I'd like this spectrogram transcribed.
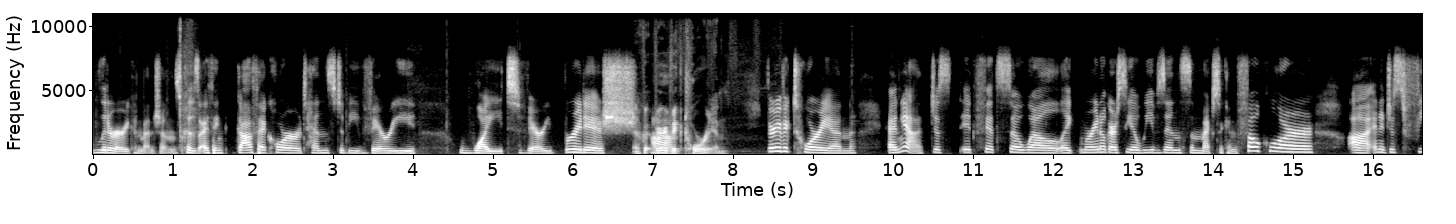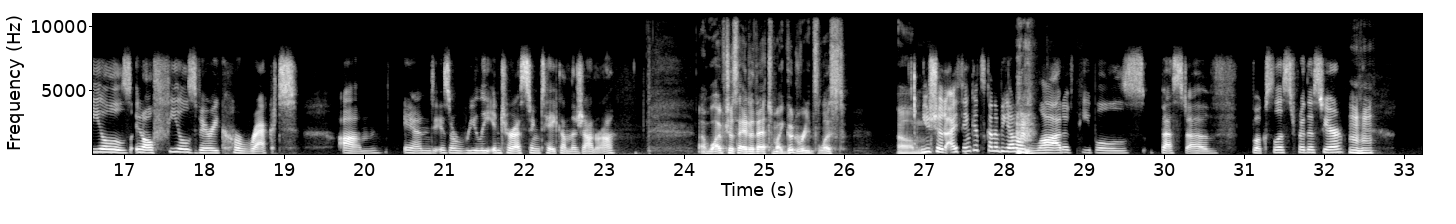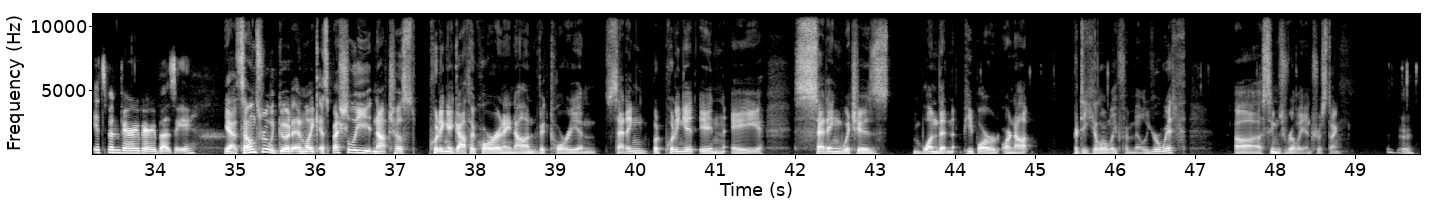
literary conventions. Because I think Gothic horror tends to be very white, very British, very um, Victorian. very Victorian. And yeah, just it fits so well. Like Moreno Garcia weaves in some Mexican folklore, uh, and it just feels it all feels very correct, um, and is a really interesting take on the genre. Uh, well, I've just added that to my Goodreads list. Um, You should. I think it's going to be on a lot of people's best of books list for this year. mhm. It's been very very buzzy. Yeah, it sounds really good, and like especially not just putting a gothic horror in a non-Victorian setting, but putting it in a setting which is one that people are are not particularly familiar with. Uh, seems really interesting. Mhm.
